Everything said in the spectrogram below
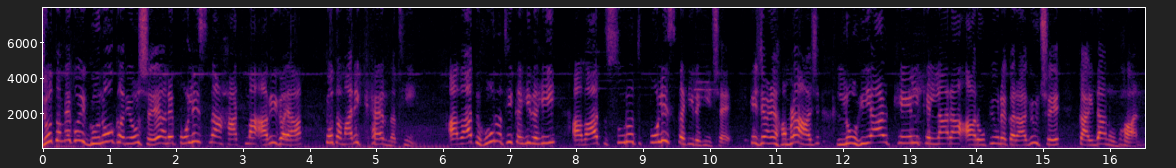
જો તમે કોઈ ગુનો કર્યો છે અને પોલીસના હાથમાં આવી ગયા, તો તમારી ખેર નથી. આ વાત હું નથી કહી રહી, આ વાત સુરત પોલીસ કહી રહી છે કે જેણે હમણાં જ લોહિયાળ ખેલ ખેલનારા આરોપીઓને કરાવ્યું છે કાયદાનું ભાન.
